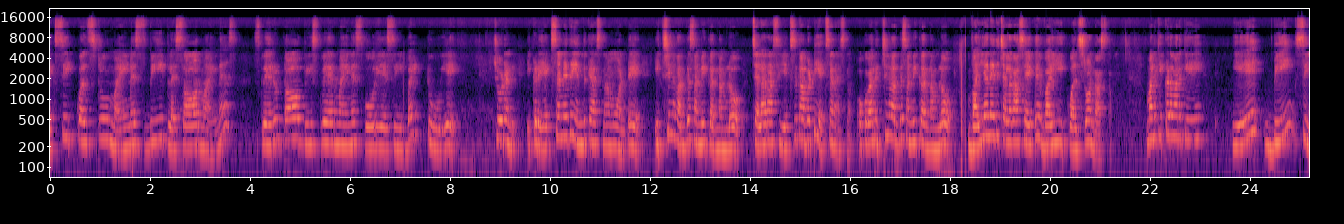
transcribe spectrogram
X equals to minus b plus or minus square root of b square minus four ac by two a చూడండి ఇక్కడ ఎక్స్ అనేది ఎందుకు వేస్తున్నాము అంటే ఇచ్చిన వర్గ సమీకరణంలో చలరాశి ఎక్స్ కాబట్టి ఎక్స్ అని వేస్తున్నాం. ఒకవేళ ఇచ్చిన వర్గ సమీకరణంలో వై అనేది చలరాశి అయితే వై ఈక్వల్స్ టు అని రాస్తాం. మనకి ఇక్కడ మనకి ఏ బిసి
